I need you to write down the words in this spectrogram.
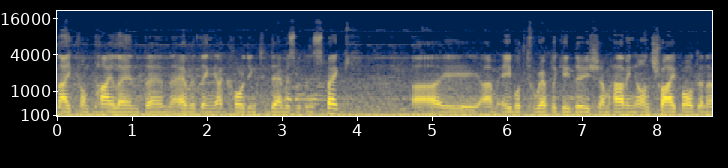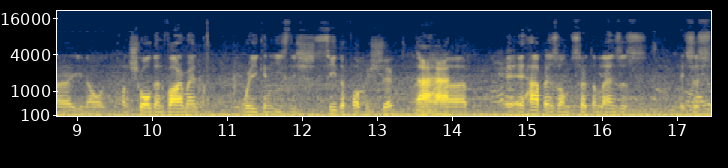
Nikon Thailand, and everything according to them is within spec. I am able to replicate the issue I'm having on tripod in a you know controlled environment where you can easily sh- see the focus shift. Uh-huh. Uh, it, it happens on certain lenses. It's just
